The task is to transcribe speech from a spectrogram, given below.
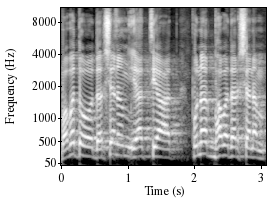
ಭವತೋ ದರ್ಶನಂ ಯಾತ್ಯಾತ್ ಪುನರ್ಭವ ದರ್ಶನಂ.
